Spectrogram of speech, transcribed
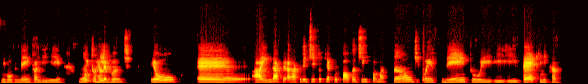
desenvolvimento ali, muito relevante. Eu é, ainda acredito que é por falta de informação, de conhecimento e, e, e técnica,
